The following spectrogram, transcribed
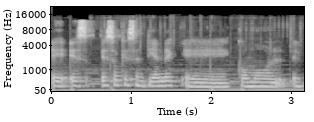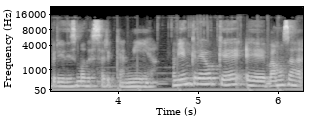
eh, es eso que se entiende eh, como el periodismo de cercanía. También creo que eh, vamos a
